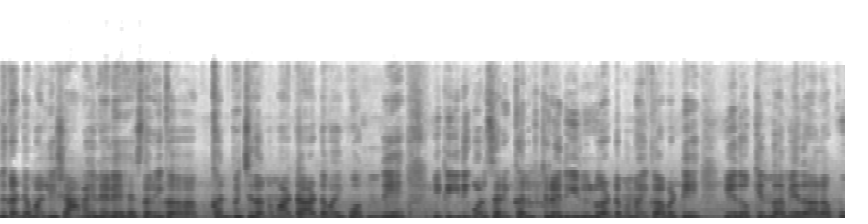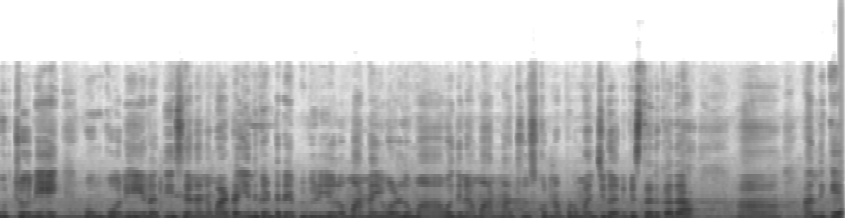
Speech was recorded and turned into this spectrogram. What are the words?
ఎందుకంటే మళ్ళీ షామాయినే లేసేస్తారు. ఇక కనిపించదు అన్నమాట అడ్డమైపోతుంది. ఇక ఇది కూడా సరిగ్గా కనిపించలేదు. ఇల్లులు అడ్డం ఉన్నాయి కాబట్టి ఏదో కింద మీద అలా కూర్చొని వంకొని ఇలా తీసాను అనమాట ఎందుకంటే రేపు వీడియోలో మా అన్నయ్య వాళ్ళు మా వదిన మా అన్న చూసుకున్నప్పుడు మంచిగా అనిపిస్తుంది కదా. అందుకే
